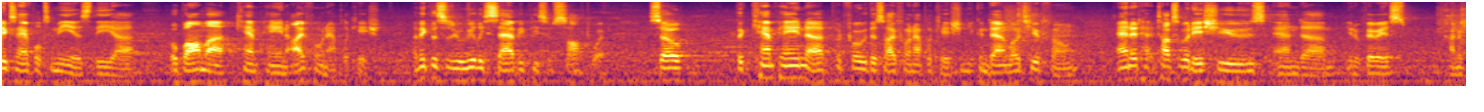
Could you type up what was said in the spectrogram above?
example to me is the uh, Obama campaign iPhone application. I think this is a really savvy piece of software. So the campaign uh, put forward this iPhone application you can download to your phone, and it talks about issues and um, you know various kind of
